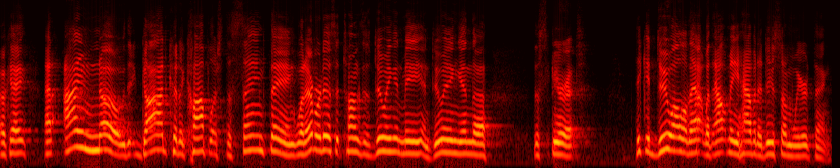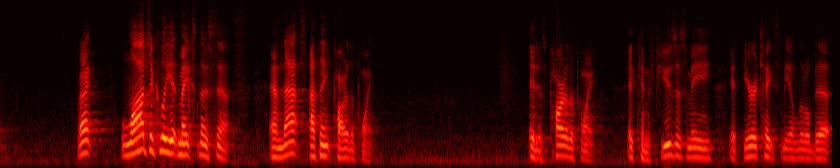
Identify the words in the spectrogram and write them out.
Okay? And I know that God could accomplish the same thing, whatever it is that tongues is doing in me and doing in the, the Spirit. He could do all of that without me having to do some weird thing. Right? Logically, it makes no sense. And that's, I think, part of the point. It is part of the point. It confuses me. It irritates me a little bit.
